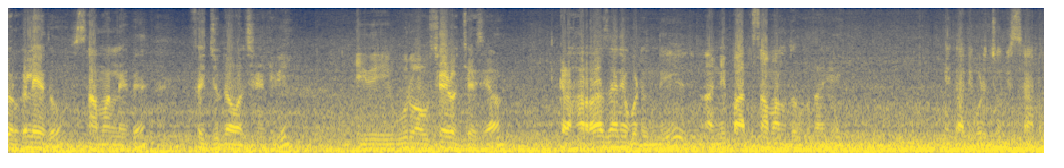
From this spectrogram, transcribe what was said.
దొరకలేదు. సామాన్లు అయితే ఫ్రిడ్జ్ కావాల్సినవి. ఇది ఊరు అవుట్ సైడ్ వచ్చేసా. ఇక్కడ హర్రాజ్ అని ఒకటి ఉంది. అన్ని పాత సామాన్లు దొరుకుతాయి. మీకు అది కూడా చూపిస్తాను.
